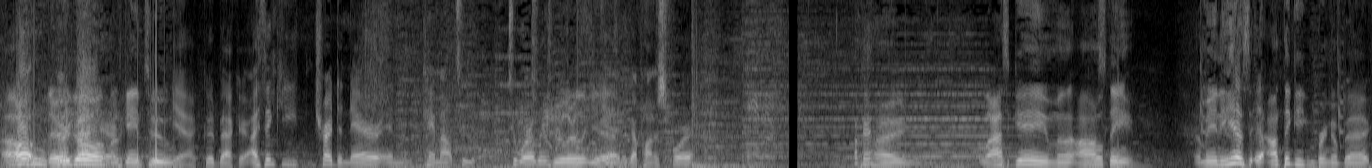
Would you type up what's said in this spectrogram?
Oh, ooh, there we go. That's game two. Yeah, good back air. I think he tried to nair and came out too too early. Too early, Yeah, yeah. and he got punished for it. Okay. All right. Last game. Uh, I don't Last think. I mean, he has. I think he can bring it back.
